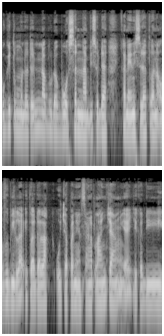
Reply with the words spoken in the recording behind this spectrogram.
begitu menurut ini Nabi udah bosen, Nabi sudah karena ini sudah Tuhan Alhamdulillah itu adalah ucapan yang sangat lancang ya jika di,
